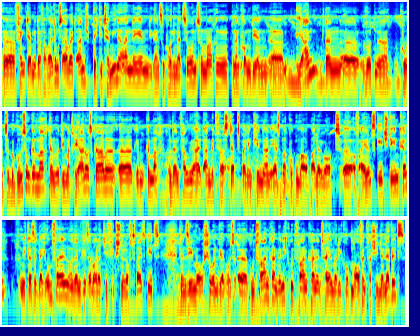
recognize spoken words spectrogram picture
äh, fängt ja mit der Verwaltungsarbeit Arbeit an, sprich die Termine annehmen, die ganzen Koordinationen zu machen. Und dann kommen die äh, hier an, dann äh, wird eine kurze Begrüßung gemacht, dann wird die Materialausgabe äh, gemacht und dann fangen wir halt an mit First Steps bei den Kindern. Erstmal gucken wir, ob alle überhaupt äh, auf einem Skate stehen können. Nicht, dass sie gleich umfallen und dann geht es aber relativ fix schnell auf zwei Skates. Dann sehen wir auch schon, wer gut, äh, gut fahren kann, wer nicht gut fahren kann. Dann teilen wir die Gruppen auf in verschiedene Levels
